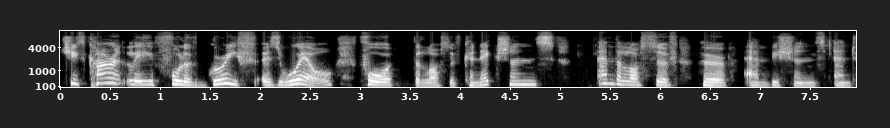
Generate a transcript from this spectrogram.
She's currently full of grief as well for the loss of connections, and the loss of her ambitions and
